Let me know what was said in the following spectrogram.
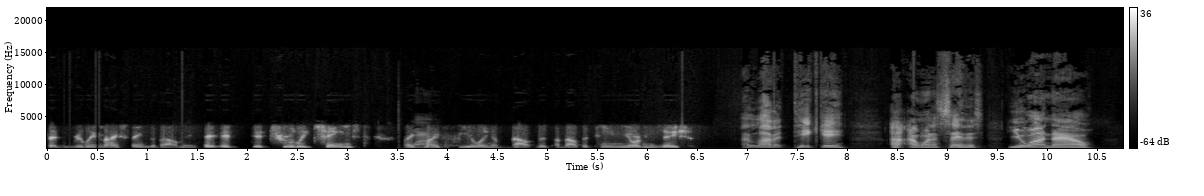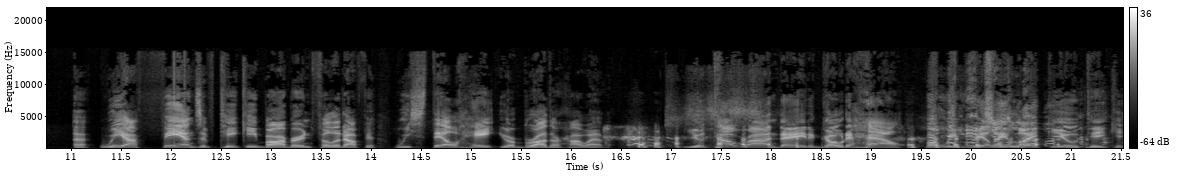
said really nice things about me. It it, it truly changed like wow. my feeling about the about the team, the organization. I love it, Tiki. Uh, I want to say this: you are now. Uh, we are fans of Tiki Barber in Philadelphia. We still hate your brother, however. You tell Rondé to go to hell, but we really like you, Tiki.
